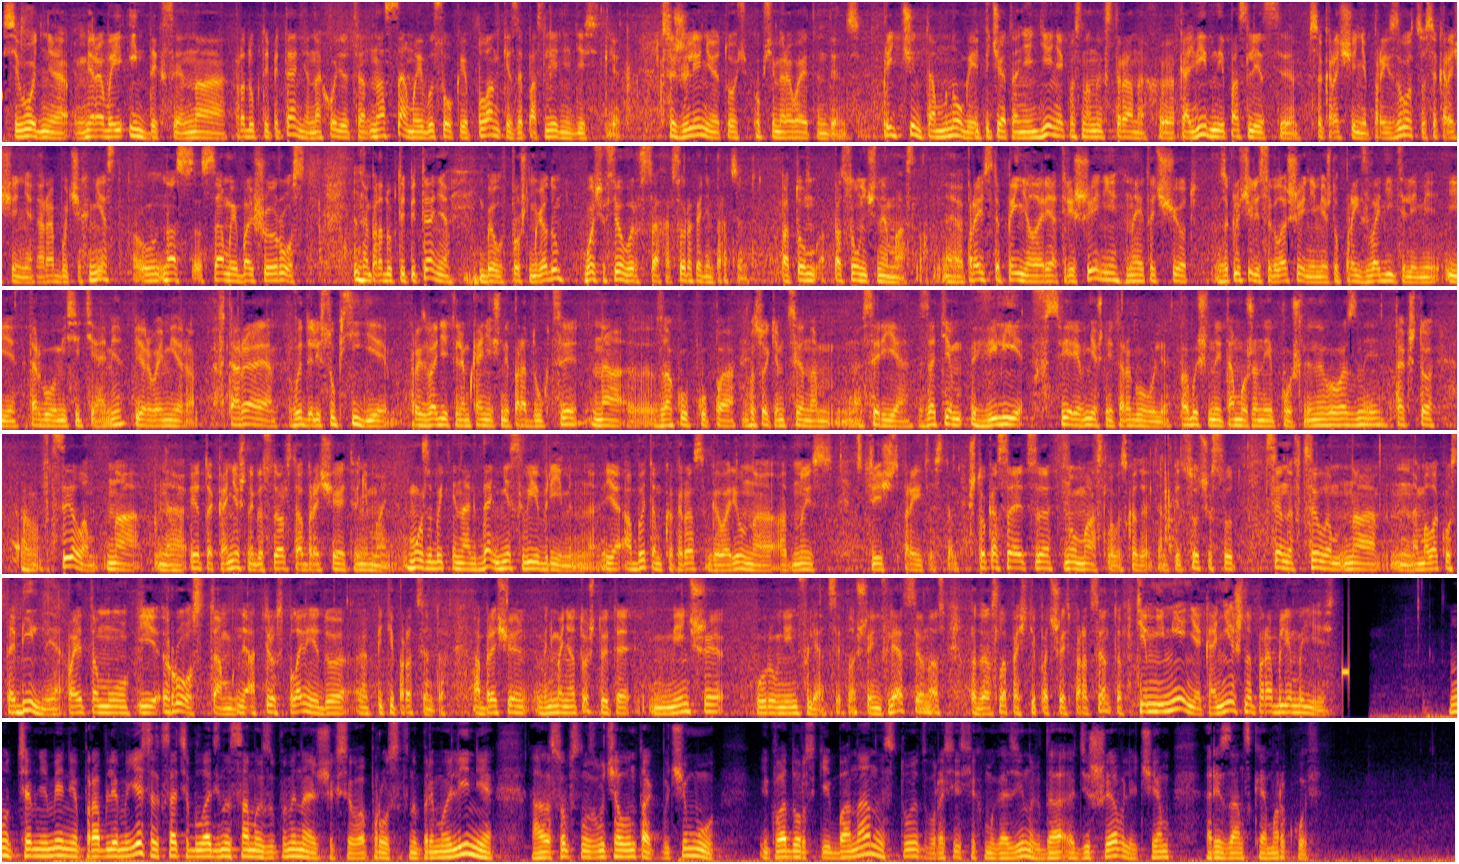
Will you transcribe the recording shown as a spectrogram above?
Сегодня мировые индексы на продукты питания находятся на самой высокой планке за последние 10 лет. К сожалению, это общемировая тенденция. Причин там много. И печатание денег в основных странах, э, ковидные последствия, сокращение производства, сокращение рабочих мест. У нас самый большой рост на продукты питания был в прошлом году. Больше всего вырос сахар, 41%. Потом подсолнечное масло. Э, правительство приняло ряд решений на этот счет. Заключили соглашение между производителями и торговыми сетями сетями. Первая мера. Вторая. Выдали субсидии производителям конечной продукции на э, закупку по высоким ценам э, сырья. Затем ввели в сфере внешней торговли повышенные таможенные пошлины вывозные. Так что э, в целом на это, конечно, государство обращает внимание. Может быть, иногда не своевременно. Я об этом как раз говорил на одной из встреч с правительством. Что касается, ну, масла, вы сказали, там 500-600. Цены в целом на молоко стабильные, поэтому и рост там от 3,5 до 5%. Э, Обращаю внимание на то, что это меньше уровня инфляции, потому что инфляция у нас подросла почти под 6%. Тем не менее, конечно, проблемы есть. Ну, тем не менее, проблемы есть. Это, кстати, был один из самых запоминающихся вопросов на прямой линии. А, собственно, звучал он так. Почему эквадорские бананы стоят в российских магазинах да, дешевле, чем рязанская морковь?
